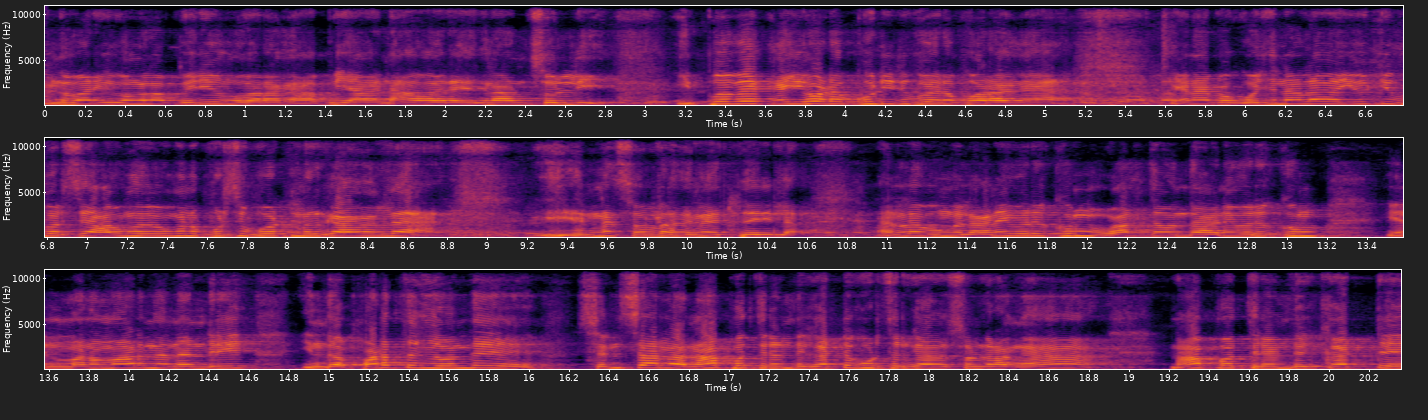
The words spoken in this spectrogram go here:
இந்த மாதிரி இவங்கெல்லாம் பெரியவங்க வராங்க. அப்படியா? நான் வேற எதுனான்னு சொல்லி இப்போவே கையோட கூட்டிகிட்டு போயிட போகிறாங்க ஏன்னா இப்போ கொஞ்ச நாளாக யூடியூபர்ஸ் அவங்க இவங்கன்னு பிடிச்சி போட்டுன்னு இருக்காங்கல்ல. என்ன சொல்கிறதுனே தெரியல. அதனால் உங்கள் அனைவருக்கும் வாழ்த்த வந்த அனைவருக்கும் என் மனமார்ந்த நன்றி. இந்த படத்துக்கு வந்து சென்சாரில் நாற்பத்தி ரெண்டு கட்டு கொடுத்துருக்காத சொல்கிறாங்க நாற்பத்தி ரெண்டு கட்டு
